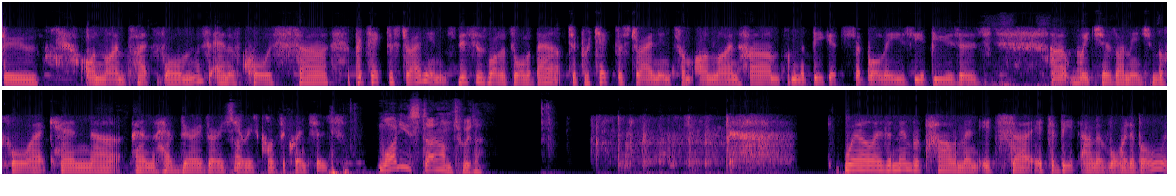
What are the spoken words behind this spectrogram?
to online platforms and, of course, uh, protect Australians. This is what it's all about to protect Australians from online harm, from the bigots, the bullies, the abusers, uh, which, as I mentioned before, can uh, and have very, very serious consequences. Why do you stay on Twitter? Well, as a member of parliament, it's uh, it's a bit unavoidable.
